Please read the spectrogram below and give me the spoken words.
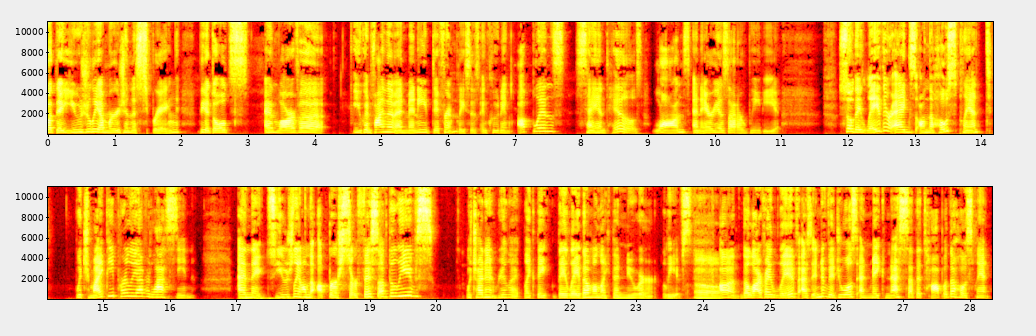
but they usually emerge in the spring. The adults and larvae, you can find them in many different places, including uplands, sand hills, lawns, and areas that are weedy. So they lay their eggs on the host plant, which might be pearly everlasting, and they, it's usually on the upper surface of the leaves, which I didn't realize. Like they they lay them on like the newer leaves. Um, the larvae live as individuals and make nests at the top of the host plant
